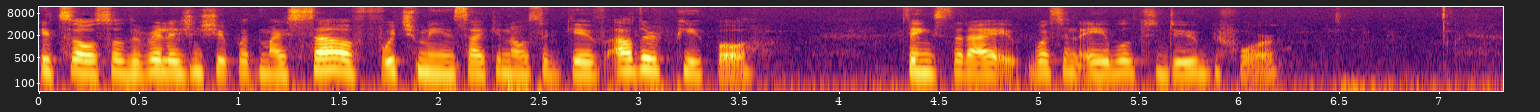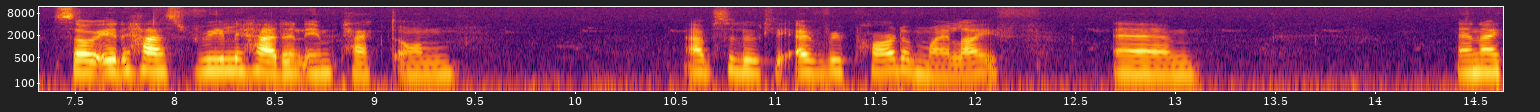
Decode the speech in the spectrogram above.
it's also the relationship with myself, which means I can also give other people things that I wasn't able to do before. So it has really had an impact on absolutely every part of my life. Um, and I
